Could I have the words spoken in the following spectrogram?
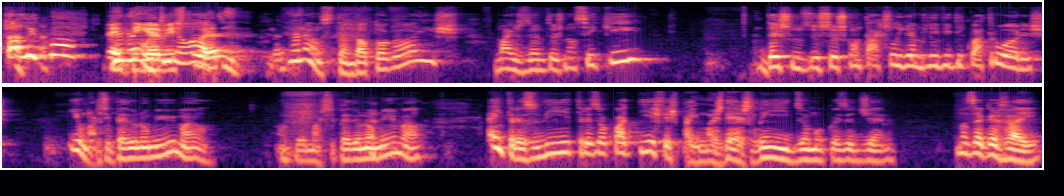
tal e qual. Nem Não, não, tinha eu visto esse. Não, não, stand autogóis, mais 200 não sei quê, deixe-nos os seus contactos, ligamos-lhe em 24 horas. E o Márcio pede o nome e o e-mail. Ok, o Márcio pede o nome e o e-mail. Em 3 dias, 3 ou 4 dias, fez pá, umas 10 leads ou uma coisa do género. Mas agarrei,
